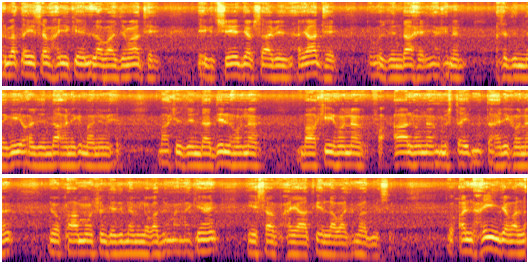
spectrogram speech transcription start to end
البتہ یہ سب حی کے لوازمات ہے ایک شعر جب صاحب حیات ہے تو وہ زندہ ہے، یقیناً اصل زندگی اور زندہ ہونے کے معنی میں ہے۔ باقی زندہ دل ہونا، باقی ہونا، فعال ہونا، مستعد، متحرک ہونا، جو قام موصول جدید نام لغات میں معنی کیا ہے یہ سب حیات کے لوازمات میں سے۔ تو الحی جب اللہ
